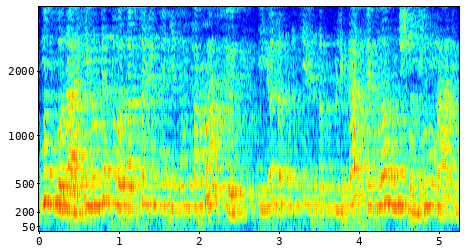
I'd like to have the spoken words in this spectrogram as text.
ну вот, да, и вот эту вот абсолютную дезинформацию, ее допустили до публикации в научном журнале.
